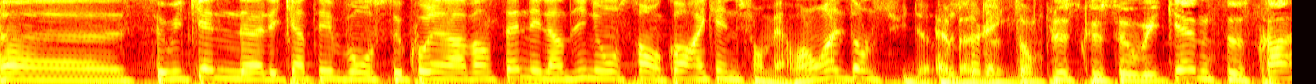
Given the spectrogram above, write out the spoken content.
Euh, ce week-end, les quintés vont se courir à Vincennes et lundi, nous on sera encore à Cannes-sur-Mer. On reste dans le sud, Eh au ben, soleil. D'autant plus que ce week-end, ce sera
